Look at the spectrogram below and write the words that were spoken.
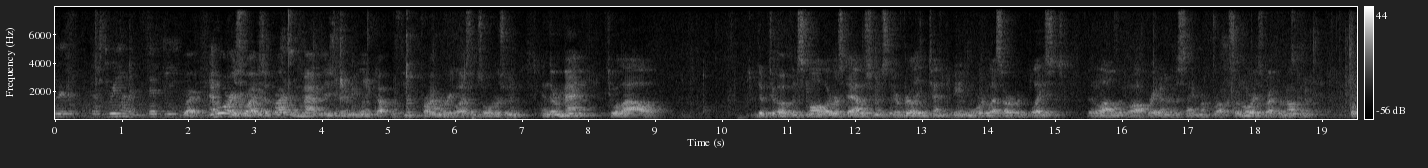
three, or three hundred and fifty. Right, and Lori's right, as a practical matter, these are gonna be linked up with the primary license holders, and, and they're meant to allow them to open smaller establishments that are really intended to be in more or less urban places that allow them to operate under the same umbrella. So Lori's right, they're not gonna put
